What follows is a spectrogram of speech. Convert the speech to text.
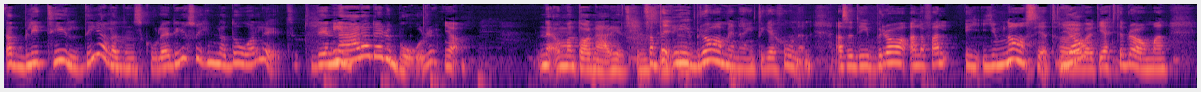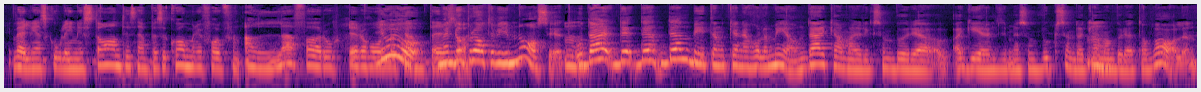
att bli tilldelad en skola, är det så himla dåligt? Det är Mm. In- nära där du bor, Ja. om man tar närhetsprincipen. Samtidigt är det ju bra med den här integrationen. Alltså det är bra, i alla fall i gymnasiet har Ja. det varit jättebra. Om man väljer en skola inne i stan till exempel så kommer det folk från alla förorter och håll Jo, och jo, kanter. men så. då pratar vi gymnasiet. Mm. Och där, de- den, den biten kan jag hålla med om. Där kan man liksom börja agera lite mer som vuxen. Där kan Mm. man börja ta valen.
